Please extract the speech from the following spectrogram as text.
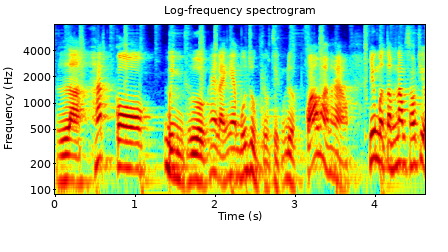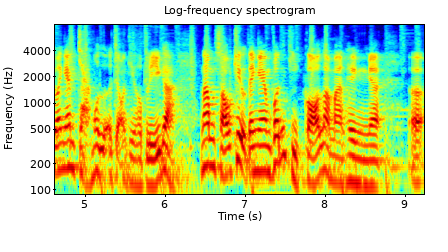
là hardcore bình thường hay là anh em muốn dùng kiểu gì cũng được quá hoàn hảo. Nhưng mà tầm 5 6 triệu anh em trả một lựa chọn thì hợp lý cả. 5 6 triệu thì anh em vẫn chỉ có là màn hình ờ, ờ,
